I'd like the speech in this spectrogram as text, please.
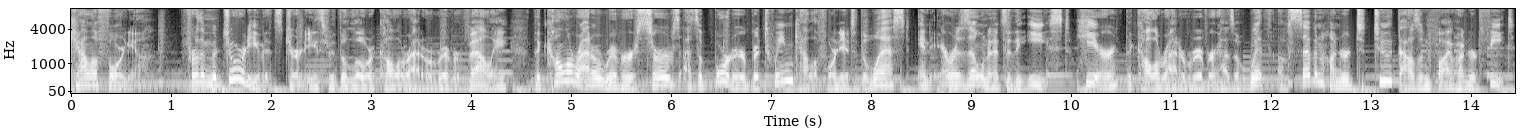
California. For the majority of its journey through the lower Colorado River Valley, the Colorado River serves as a border between California to the west and Arizona to the east. Here, the Colorado River has a width of 700 to 2,500 feet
